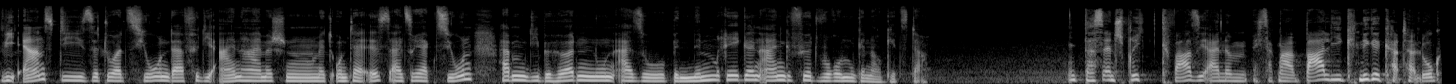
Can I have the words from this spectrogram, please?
wie ernst die Situation da für die Einheimischen mitunter ist. Als Reaktion haben die Behörden nun also Benimmregeln eingeführt. Worum genau geht's da? Das entspricht quasi einem, ich sag mal, Bali-Knigge-Katalog.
